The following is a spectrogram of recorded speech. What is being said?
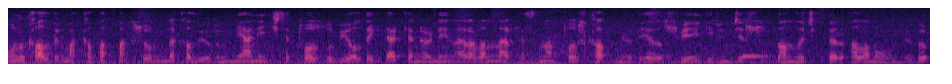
Onu kaldırmak, kapatmak zorunda kalıyordum. Yani işte tozlu bir yolda giderken örneğin arabanın arkasından toz kalkmıyordu ya da suya girince su damlacıkları falan olmuyordu.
